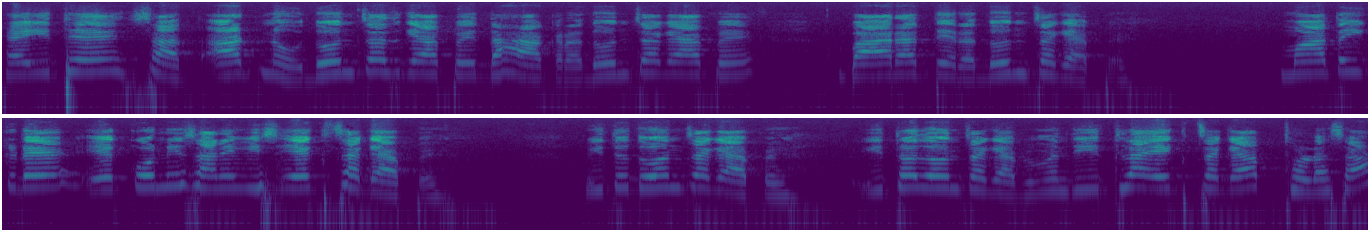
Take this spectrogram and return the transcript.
ह्या इथे सात आठ नऊ. दोनचाच गॅप आहे दहा अकरा. दोनचा गॅप आहे बारा तेरा. दोनचा गॅप आहे. मग आता इकडे एकोणीस आणि वीस एकचा गॅप आहे. इथं दोनचा गॅप आहे. इथं दोनचा गॅप आहे. म्हणजे इथला एकचा गॅप थोडासा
